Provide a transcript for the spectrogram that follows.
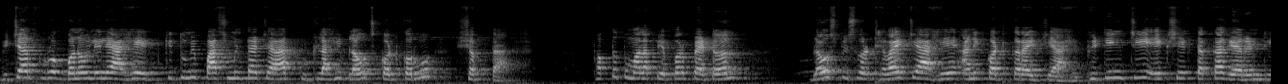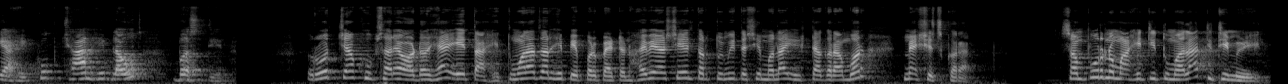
विचारपूर्वक बनवलेले आहेत की तुम्ही पाच मिनटाच्या आत कुठलाही ब्लाऊज कट करू शकता. फक्त तुम्हाला पेपर पॅटर्न ब्लाऊज पीसवर ठेवायचे आहे आणि कट करायचे आहे. फिटिंगची एकशे एक टक्का गॅरंटी आहे. खूप छान हे ब्लाऊज बसते रोजच्या खूप साऱ्या ऑर्डर ह्या येत आहेत. तुम्हाला जर हे पेपर पॅटर्न हवे असेल तर तुम्ही तसे मला इंस्टाग्रामवर मॅसेज करा. संपूर्ण माहिती तुम्हाला तिथे मिळेल.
